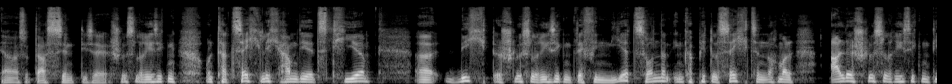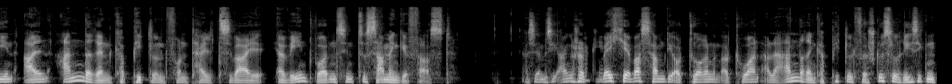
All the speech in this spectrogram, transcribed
Ja, also das sind diese Schlüsselrisiken. Und tatsächlich haben die jetzt hier äh, nicht Schlüsselrisiken definiert, sondern in Kapitel 16 nochmal alle Schlüsselrisiken, die in allen anderen Kapiteln von Teil 2 erwähnt worden sind, zusammengefasst. Also sie haben sich angeschaut, okay. welche, was haben die Autorinnen und Autoren aller anderen Kapitel für Schlüsselrisiken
